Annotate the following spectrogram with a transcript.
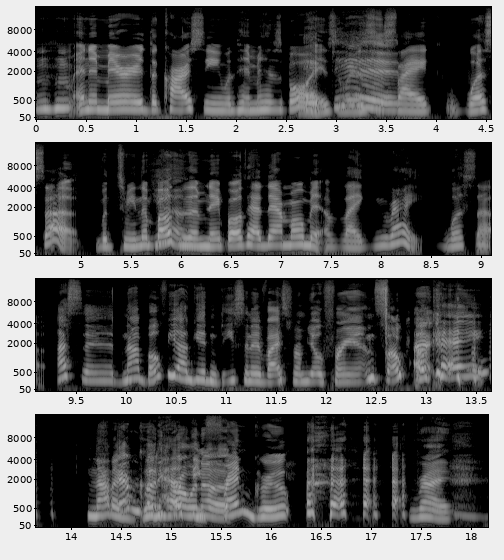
Mm-hmm. And it mirrored the car scene with him and his boys. Where it's just like, what's up? Between the both of them, they both had that moment of like, you right. What's up? I said, not both of y'all getting decent advice from your friends. Okay. Okay. Not a good, healthy friend group. Right.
